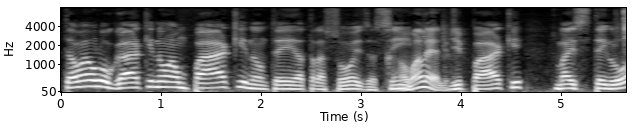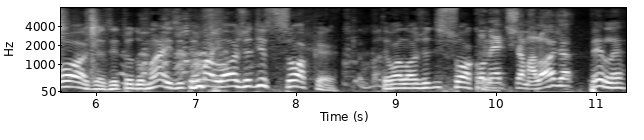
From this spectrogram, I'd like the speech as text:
Então é um lugar que não é um parque, não tem atrações assim Calma, de parque, mas tem lojas e tudo mais, e tem uma loja de soccer. Tem uma loja de soccer. Como é que chama a loja? Pelé.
